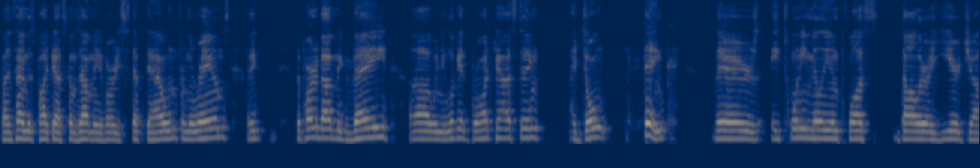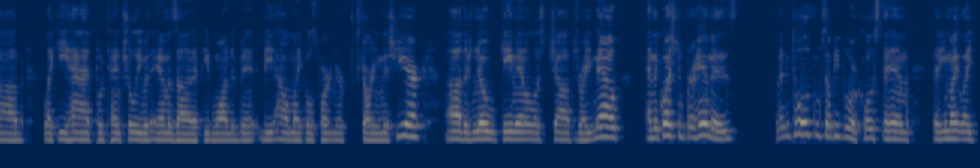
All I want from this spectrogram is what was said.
by the time this podcast comes out may have already stepped down from the Rams. I think the part about McVay uh, when you look at broadcasting, I don't think there's a 20 million plus dollar a year job like he had potentially with Amazon if he'd wanted to be, be Al Michaels' partner starting this year. Uh, there's no game analyst jobs right now. And the question for him is, and I've been told from some people who are close to him that he might like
